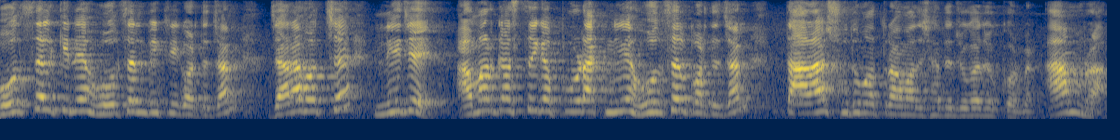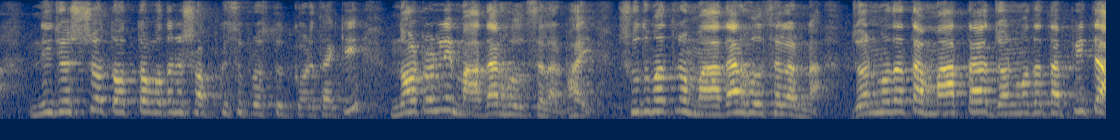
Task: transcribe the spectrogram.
হোলসেল কিনে হোলসেল বিক্রি করতে চান, যারা হচ্ছে নিজে আমার কাছ থেকে প্রোডাক্ট নিয়ে হোলসেল করতে চান, তারা শুধুমাত্র আমাদের সাথে যোগাযোগ করবেন। আমরা নিজস্ব তত্ত্বাবধানে সব কিছু প্রস্তুত করে থাকি নট অনলি মাদার হোলসেলার ভাই, শুধুমাত্র মাদার হোলসেলার না, জন্মদাতা মাতা, জন্মদাতা পিতা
